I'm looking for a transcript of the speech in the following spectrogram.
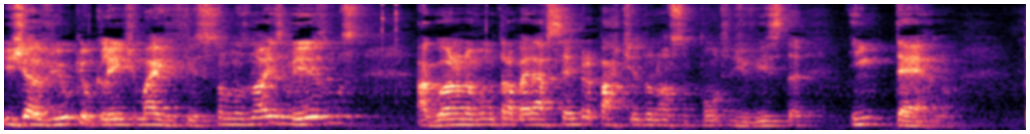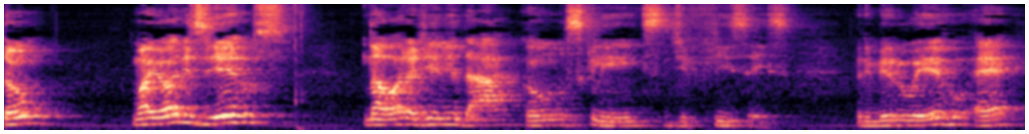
e já viu que o cliente mais difícil somos nós mesmos, agora nós vamos trabalhar sempre a partir do nosso ponto de vista interno. Então, maiores erros na hora de lidar com os clientes difíceis. Primeiro erro é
